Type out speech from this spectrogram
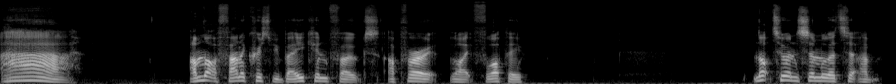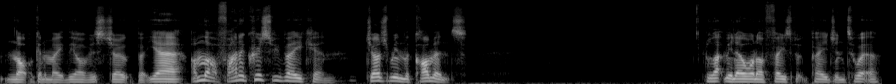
Ah. I'm not a fan of crispy bacon, folks. I prefer it like floppy. Not too unsimilar to. I'm not going to make the obvious joke, but yeah, I'm not a fan of crispy bacon. Judge me in the comments. Let me know on our Facebook page and Twitter.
